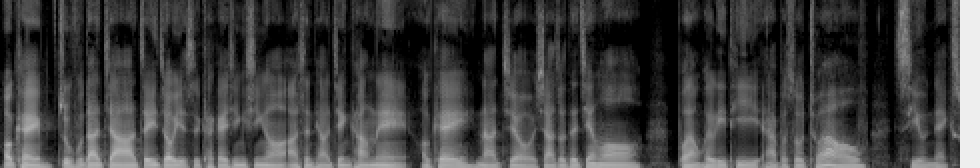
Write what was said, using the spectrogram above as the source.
OK，祝福大家这一周也是开开心心哦，啊，身体要健康呢。OK，那就下周再见喽。博览会离题 Episode Twelve，See you next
